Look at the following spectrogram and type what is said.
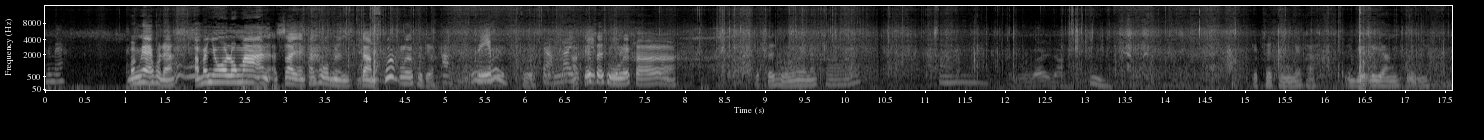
ได้ไหมบางแน่พุ่นนะเอามาโยนลงมาอันน่ะใส่อันข้างโพมนั่นดำปึ๊กเลยพุ่นเดียวอะเล็บจำได้เอาเก็บใส่ถุงเลยค่ะ เก็บใส่ถุงเลยนะคะอืมดูเลยนะเก็บใส่ถุงเลยค่ะเยอะหรือยังถุงอืม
